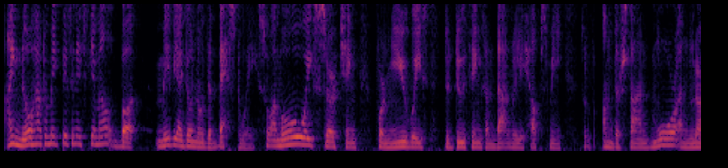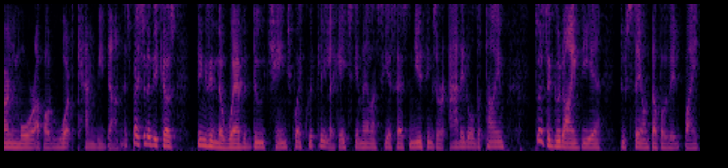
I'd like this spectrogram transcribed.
I know how to make this in HTML, but maybe I don't know the best way. So I'm always searching for new ways to do things and that really helps me sort of understand more and learn more about what can be done, especially because things in the web do change quite quickly, like HTML and CSS, new things are added all the time. So it's a good idea to stay on top of it by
